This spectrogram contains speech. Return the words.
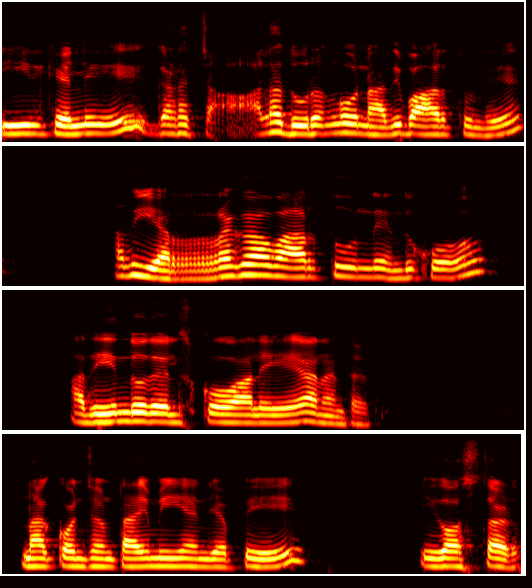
ఈడికెళ్ళి గడ చాలా దూరంగా ఉన్న నది పారుతుంది అది ఎర్రగా పారుతూ ఉంది ఎందుకో అదేందో తెలుసుకోవాలి అని అంటది. నాకు కొంచెం టైం ఇయ్యి అని చెప్పి ఇక వస్తాడు.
